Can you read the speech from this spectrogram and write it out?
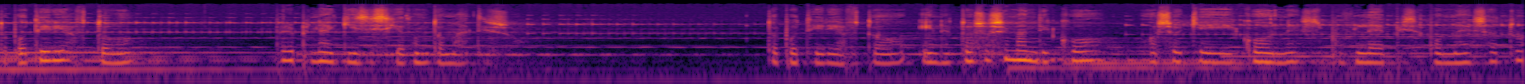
Το ποτήρι αυτό πρέπει να αγγίζει σχεδόν το μάτι σου. Το ποτήρι αυτό είναι τόσο σημαντικό όσο και οι εικόνες που βλέπεις από μέσα του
